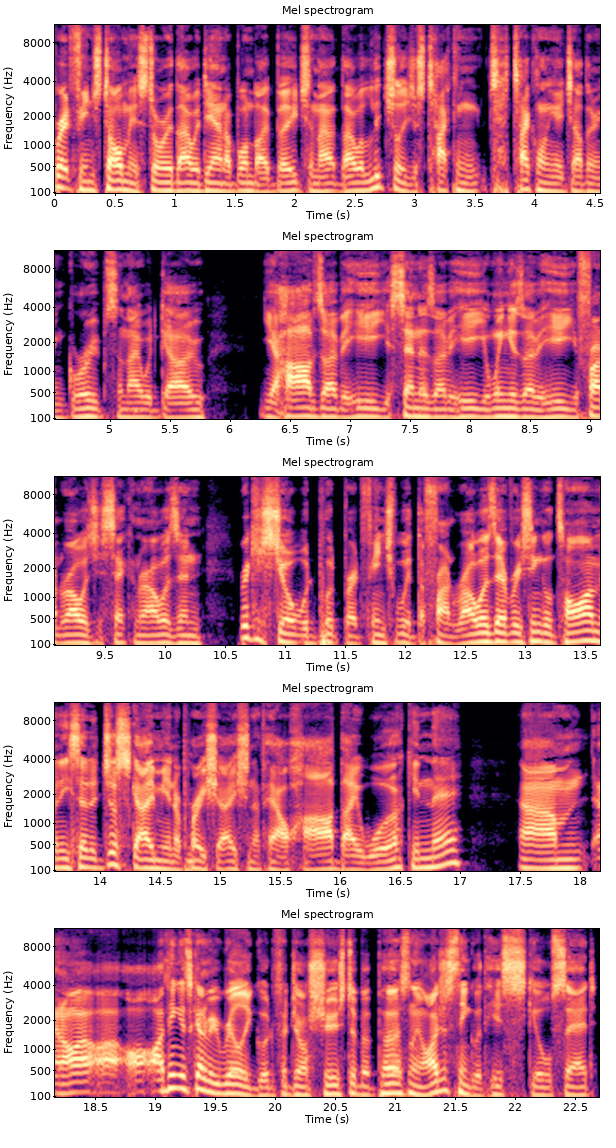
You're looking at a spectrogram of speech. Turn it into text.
Brett Finch told me a story. They were down at Bondi Beach and they, they were literally just tackling, t- tackling each other in groups, and they would go, your halves over here, your centers over here, your wingers over here, your front rowers, your second rowers, and Ricky Stuart would put Brett Finch with the front rowers every single time, and he said it just gave me an appreciation of how hard they work in there. Um, and I, I, I think it's going to be really good for Josh Schuster. But personally, I just think with his skill set,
